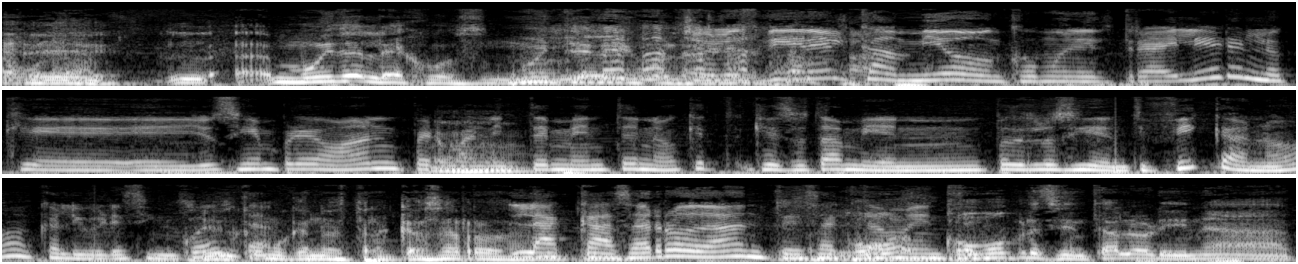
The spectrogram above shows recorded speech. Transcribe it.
Eh, muy de lejos. Muy de lejos. Yo los vi en el camión, como en el tráiler, en lo que ellos siempre van permanentemente, ¿no? Que, que eso también pues los identifica, ¿no? A calibre Sí, 50. es como que nuestra casa rodante. La casa rodante, exactamente. ¿Cómo, cómo presenta Lorena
